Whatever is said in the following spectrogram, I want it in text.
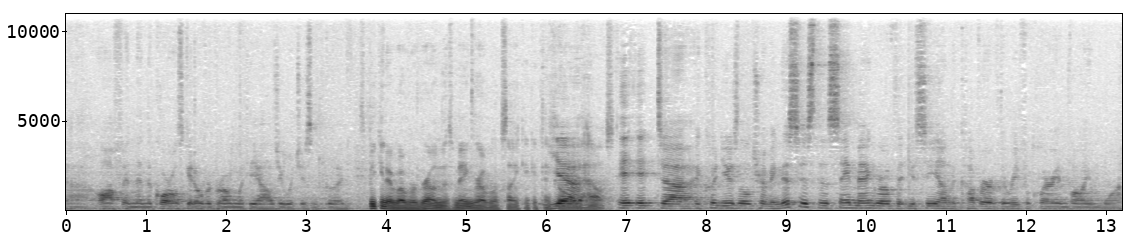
uh, often, then the corals get overgrown with the algae, which isn't good. Speaking of overgrown, this mangrove looks like it could take yeah, over the house. It, it, uh, it could use a little trimming. This is the same mangrove that you see on the cover of the Reef Aquarium Volume 1.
